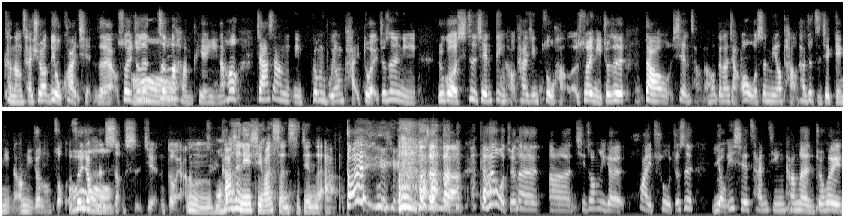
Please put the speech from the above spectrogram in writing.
可能才需要六块钱这样，所以就是真的很便宜。Oh. 然后加上你根本不用排队，就是你。如果事先定好，他已经做好了，所以你就是到现场，然后跟他讲，哦，我是 Mealpal，他就直接给你，然后你就能走了，所以就很省时间。对啊，嗯，我发现你喜欢省时间的 app。对，真的。可是我觉得，呃，其中一个坏处就是有一些餐厅他们就会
